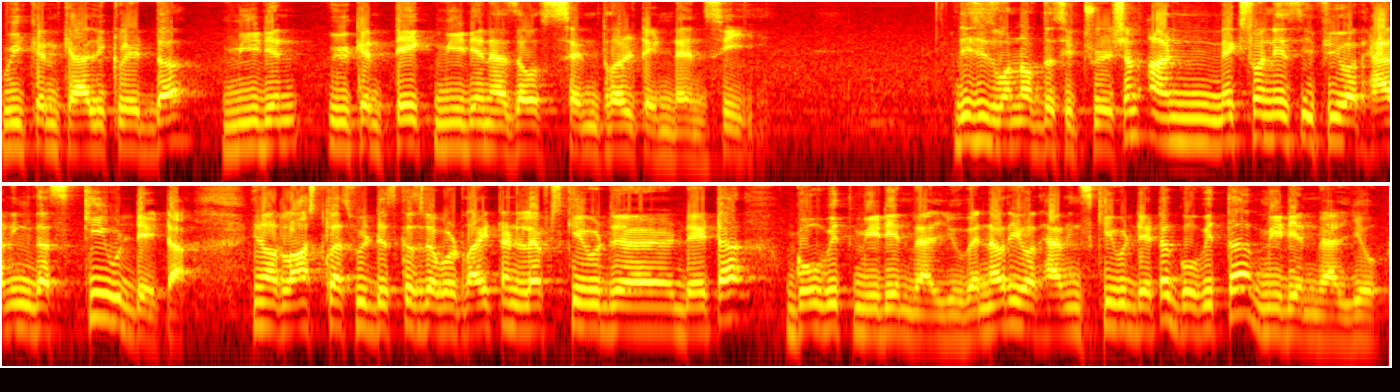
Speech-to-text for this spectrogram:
we can calculate the median we can take median as our central tendency this is one of the situation. And next one is if you are having the skewed data. In our last class we discussed about right and left skewed uh, data. Go with median value. Whenever you are having skewed data go with the median value.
